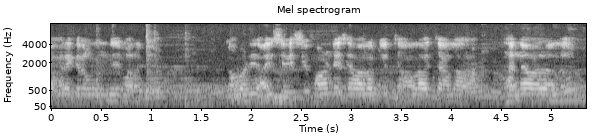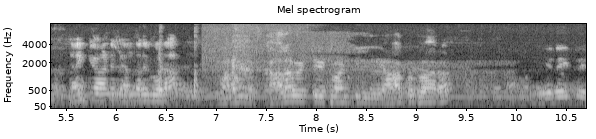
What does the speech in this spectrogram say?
కార్యక్రమం ఉంది మనకు. కాబట్టి ఐసిఐసి ఫౌండేషన్ వాళ్ళకు చాలా చాలా ధన్యవాదాలు. థ్యాంక్ యూ అండి మీ అందరికీ కూడా. మనం కాలబెట్టేటువంటి ఆకు ద్వారా ఏదైతే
